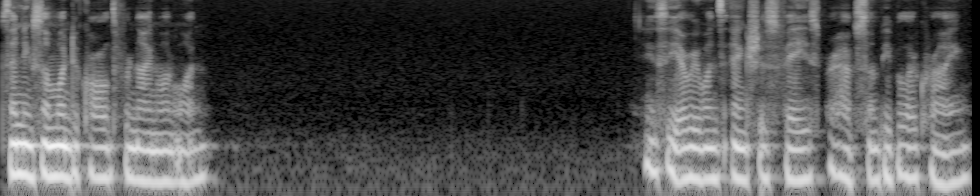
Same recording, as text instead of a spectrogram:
sending someone to call for 911. You see everyone's anxious face, perhaps some people are crying.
